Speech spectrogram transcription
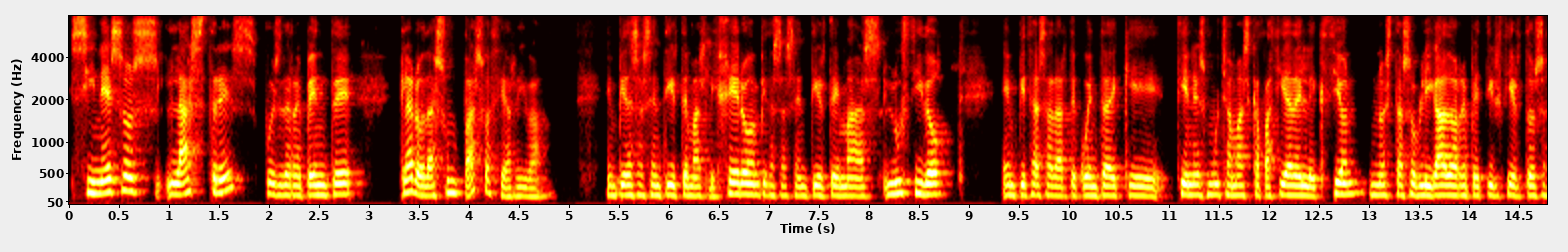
sin esos lastres, pues de repente, claro, das un paso hacia arriba. Empiezas a sentirte más ligero, empiezas a sentirte más lúcido, empiezas a darte cuenta de que tienes mucha más capacidad de elección, no estás obligado a repetir ciertos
